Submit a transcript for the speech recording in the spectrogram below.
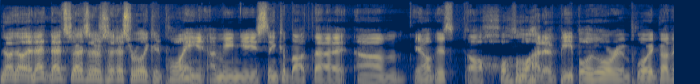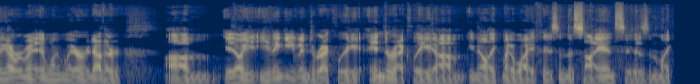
no, no, and that, that's, that's that's a really good point. I mean, you just think about that. Um, you know, there's a whole lot of people who are employed by the government in one way or another um, you know, you, you, think even directly, indirectly, um, you know, like my wife is in the sciences, and like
